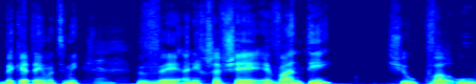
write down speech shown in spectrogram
בקטע עם עצמי. כן. ואני חושב שהבנתי שהוא כבר, הוא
